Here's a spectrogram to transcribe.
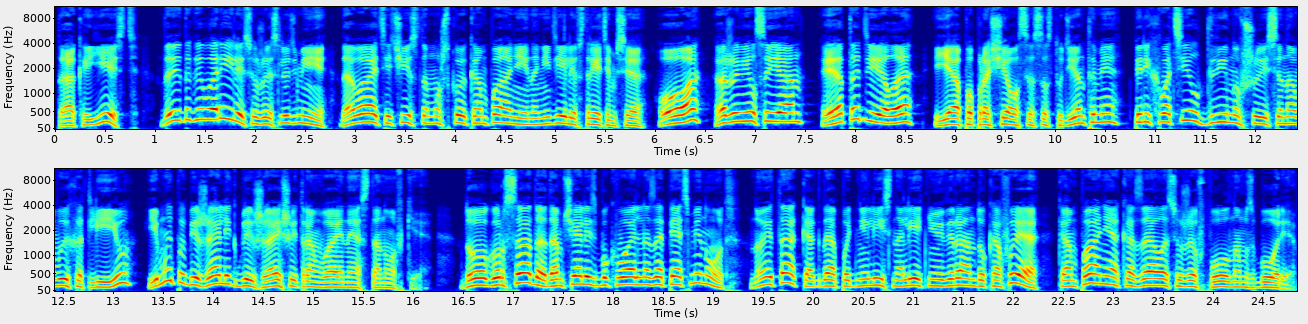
«Так и есть. Да и договорились уже с людьми. Давайте чисто мужской компанией на неделе встретимся. О, оживился Ян. Это дело. Я попрощался со студентами, перехватил двинувшуюся на выход Лию, и мы побежали к ближайшей трамвайной остановке. До Гурсада домчались буквально за пять минут, но и так, когда поднялись на летнюю веранду кафе, компания оказалась уже в полном сборе.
